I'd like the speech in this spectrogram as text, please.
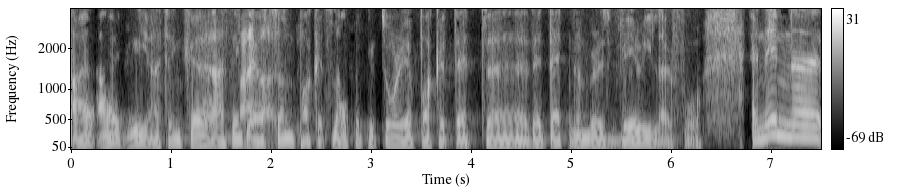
I, I agree. I think uh, I think Five there are some pockets like the Pretoria pocket that uh, that that number is very low for. And then uh,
